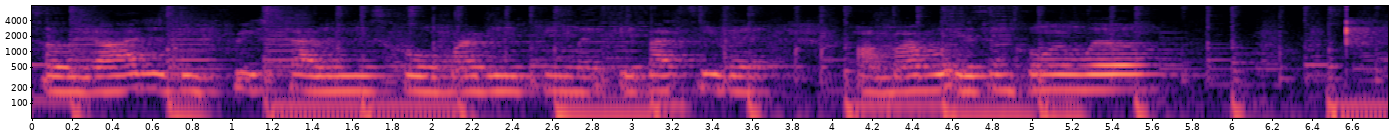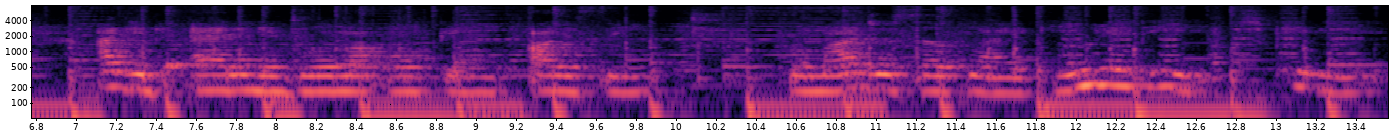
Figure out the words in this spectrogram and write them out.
So y'all just be freestyling this whole marbling thing. Like if I see that my marble isn't going well, I get to adding and doing my own thing. Honestly, remind yourself like you that bitch, period.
